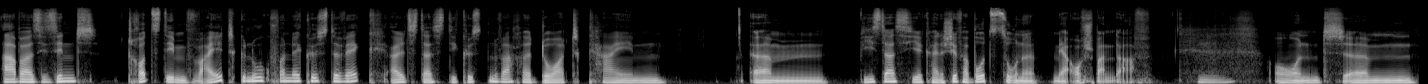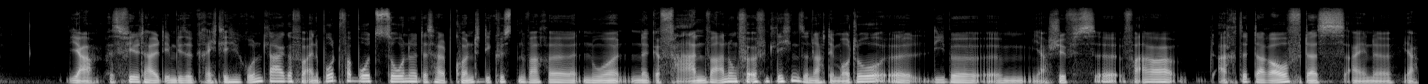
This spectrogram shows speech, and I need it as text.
Aber sie sind trotzdem weit genug von der Küste weg, als dass die Küstenwache dort kein ähm, wie ist das, hier keine Schifferbootszone mehr aufspannen darf. Mhm. Und ähm, ja, es fehlt halt eben diese rechtliche Grundlage für eine Bootverbotszone. Deshalb konnte die Küstenwache nur eine Gefahrenwarnung veröffentlichen, so nach dem Motto, äh, liebe ähm, ja, Schiffsfahrer, achtet darauf, dass eine ja,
